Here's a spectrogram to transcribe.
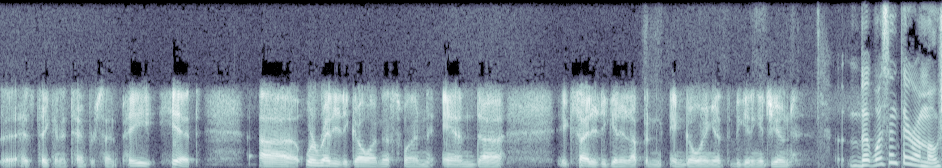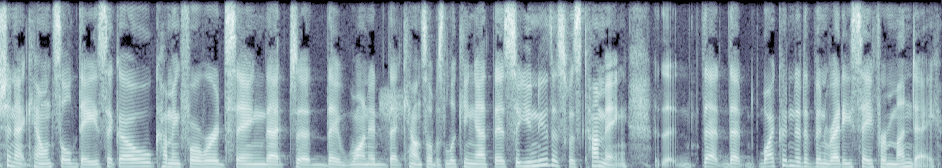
uh, has taken a 10% pay hit. Uh, we're ready to go on this one and uh, excited to get it up and, and going at the beginning of June. But wasn't there a motion at council days ago coming forward saying that uh, they wanted that council was looking at this? So you knew this was coming. That that why couldn't it have been ready, say, for Monday?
